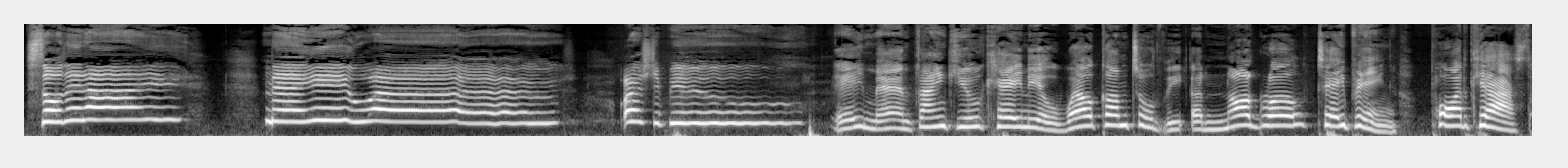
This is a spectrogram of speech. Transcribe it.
so that I may worship you. Amen. Thank you, K. Neil. Welcome to the inaugural taping podcast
